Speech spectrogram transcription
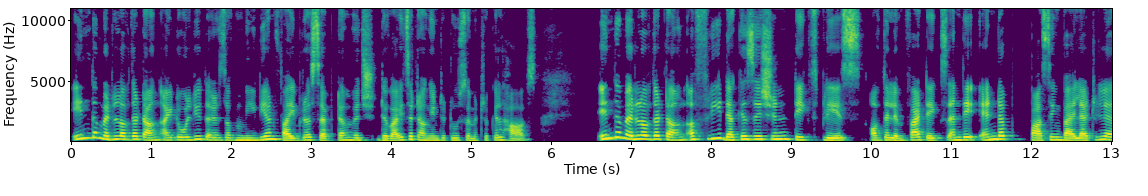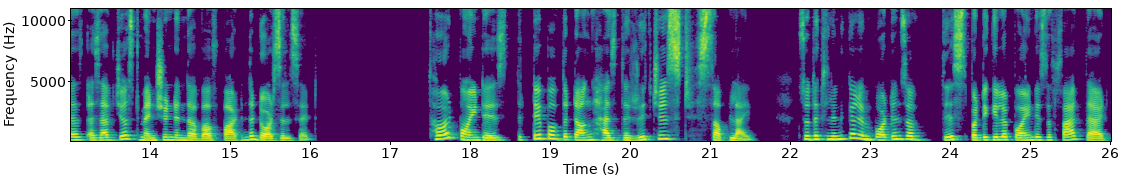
in the middle of the tongue, I told you there is a median fibrous septum which divides the tongue into two symmetrical halves. In the middle of the tongue, a free decussation takes place of the lymphatics and they end up passing bilaterally as, as I've just mentioned in the above part in the dorsal set. Third point is the tip of the tongue has the richest supply. So the clinical importance of this particular point is the fact that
